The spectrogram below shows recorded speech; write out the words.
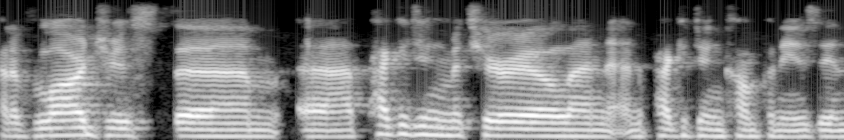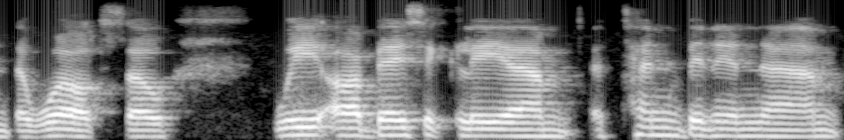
kind of largest um, uh, packaging material and, and packaging companies in the world. So we are basically um, a 10 billion um,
